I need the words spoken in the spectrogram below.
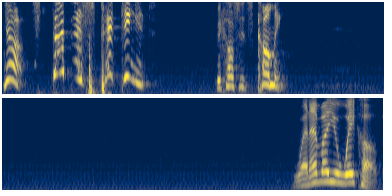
Yeah, start expecting it because it's coming. Whenever you wake up,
